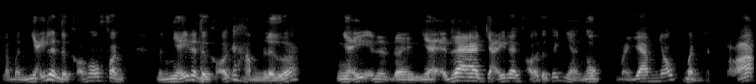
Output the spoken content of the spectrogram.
là mình nhảy lên được khỏi hố phân mình nhảy ra được khỏi cái hầm lửa nhảy, nhảy ra chạy ra khỏi được cái nhà ngục mà giam nhốt mình. Đó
